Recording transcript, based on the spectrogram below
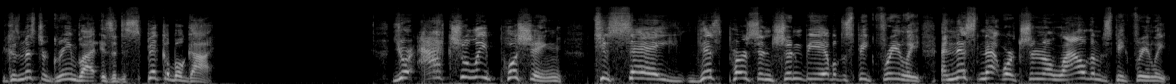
because Mr. Greenblatt is a despicable guy. You're actually pushing to say this person shouldn't be able to speak freely and this network shouldn't allow them to speak freely.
